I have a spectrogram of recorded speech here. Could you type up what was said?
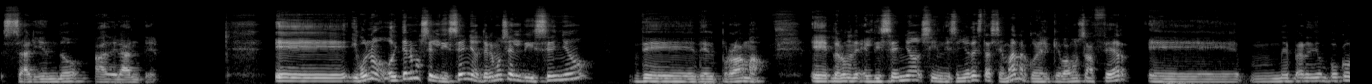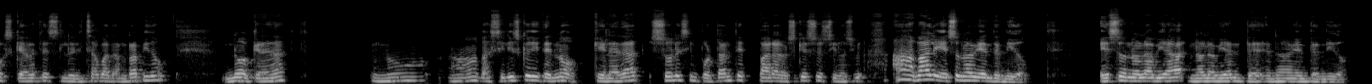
saliendo adelante. Eh, y bueno, hoy tenemos el diseño, tenemos el diseño del programa. Eh, perdón, el diseño, sí, el diseño de esta semana con el que vamos a hacer. Eh, me he perdido un poco, es que a veces le echaba tan rápido. No, que no, ah, Basilisco dice, no, que la edad solo es importante para los quesos y los... Ah, vale, eso no lo había entendido. Eso no lo había, no lo había, entendido.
